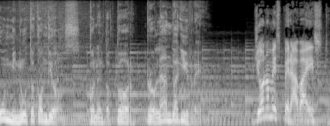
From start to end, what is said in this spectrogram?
Un Minuto con Dios, con el doctor Rolando Aguirre. Yo no me esperaba esto.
